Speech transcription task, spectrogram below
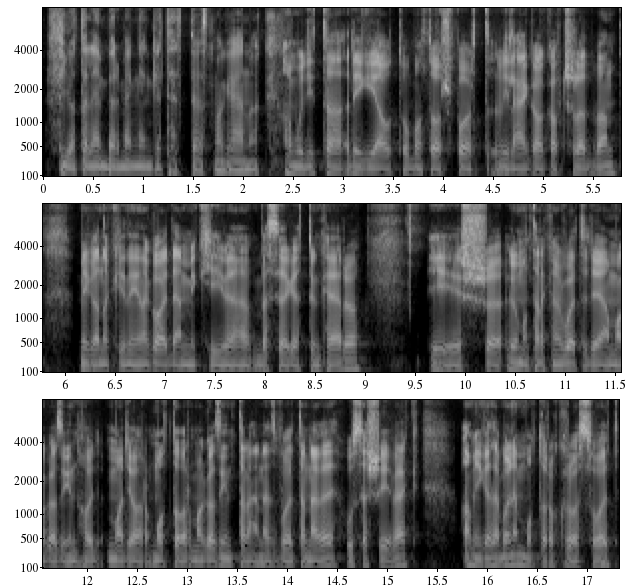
fiatal ember megengedhette ezt magának. Amúgy itt a régi autó motorsport világgal kapcsolatban, még annak idején a Gajdán Mikivel beszélgettünk erről, és ő mondta nekem, hogy volt egy olyan magazin, hogy Magyar Motor magazin, talán ez volt a neve, 20-es évek, ami igazából nem motorokról szólt,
